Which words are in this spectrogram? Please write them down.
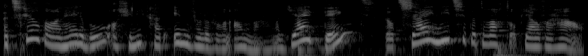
Het scheelt al een heleboel als je niet gaat invullen voor een ander. Want jij denkt dat zij niet zitten te wachten op jouw verhaal.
